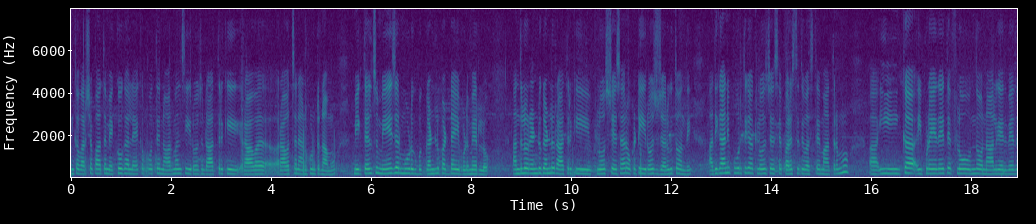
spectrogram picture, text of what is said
ఇంకా వర్షపాతం ఎక్కువగా లేకపోతే నార్మల్సీ ఈరోజు రాత్రికి రావ రావచ్చని అనుకుంటున్నాము. మీకు తెలుసు మేజర్ మూడు గంటలు పడ్డాయి బుడమేరులో. అందులో రెండు గంటలు రాత్రికి క్లోజ్ చేశారు ఒకటి ఈరోజు జరుగుతోంది. అది కానీ పూర్తిగా క్లోజ్ చేసే పరిస్థితి వస్తే మాత్రము ఈ ఇంకా ఇప్పుడు ఏదైతే ఫ్లో ఉందో నాలుగైదు వేల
